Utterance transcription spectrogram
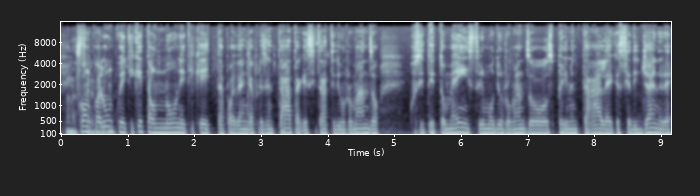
con qualunque etichetta o non etichetta poi venga presentata, che si tratti di un romanzo cosiddetto mainstream o di un romanzo sperimentale, che sia di genere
